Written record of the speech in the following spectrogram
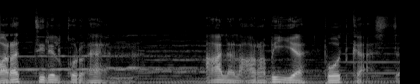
ورتل القرآن على العربية بودكاست.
